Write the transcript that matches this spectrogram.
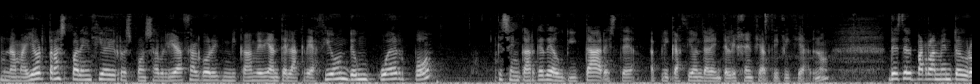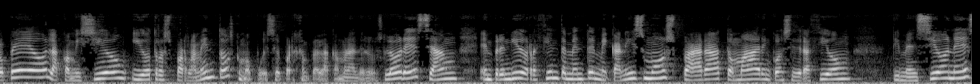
una mayor transparencia y responsabilidad algorítmica mediante la creación de un cuerpo que se encargue de auditar esta aplicación de la inteligencia artificial. Desde el Parlamento Europeo, la Comisión y otros parlamentos, como puede ser, por ejemplo, la Cámara de los Lores, se han emprendido recientemente mecanismos para tomar en consideración dimensiones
